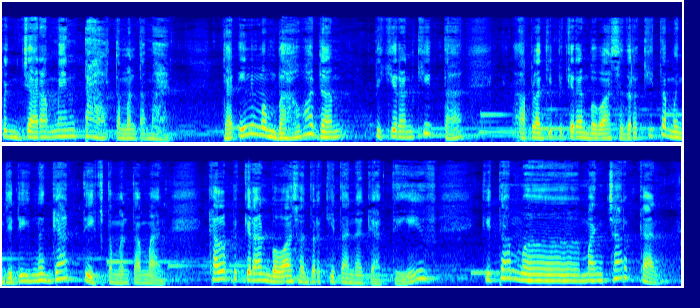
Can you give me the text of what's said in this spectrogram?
penjara mental teman-teman. Dan ini membawa dalam pikiran kita apalagi pikiran bawah sadar kita menjadi negatif teman-teman. Kalau pikiran bawah sadar kita negatif, kita memancarkan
